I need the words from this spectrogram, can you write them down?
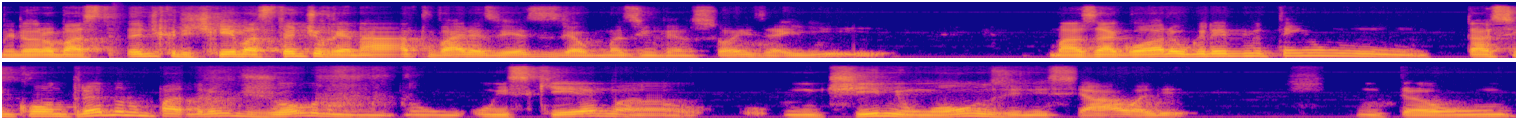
Melhorou bastante, critiquei bastante o Renato várias vezes, de algumas invenções aí. Mas agora o Grêmio tem um. tá se encontrando num padrão de jogo, num, num- um esquema, um time, um 11 inicial ali. Então,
